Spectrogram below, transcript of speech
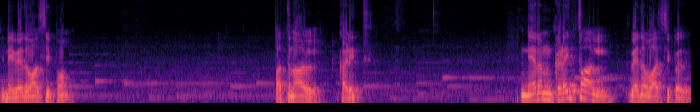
என்னை வேதம் வாசிப்போம். பத்து நாள் கழித்து. நேரம் கிடைத்தால் வேதம் வாசிப்பது.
